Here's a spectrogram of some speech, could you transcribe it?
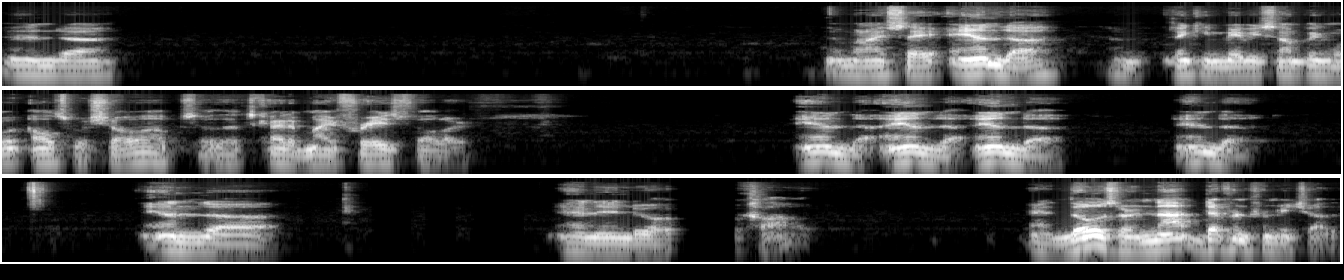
and uh, and when I say anda, uh, I'm thinking maybe something else will show up. So that's kind of my phrase filler and uh, and uh, and and and and into a cloud. And those are not different from each other.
